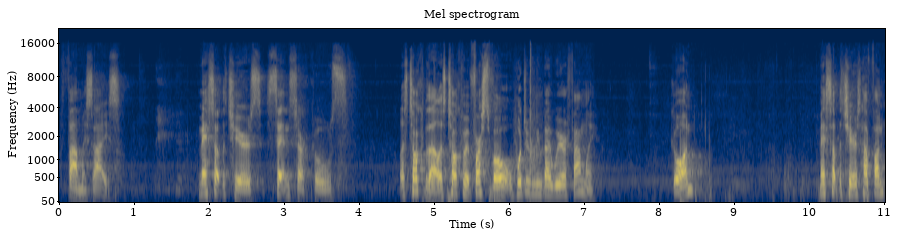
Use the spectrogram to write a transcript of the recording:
family size? Mess up the chairs, sit in circles. Let's talk about that. Let's talk about, first of all, what do we mean by we're a family? Go on. Mess up the chairs, have fun.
